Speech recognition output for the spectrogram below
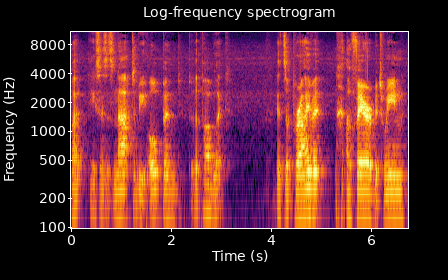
but he says it's not to be opened to the public. It's a private affair between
